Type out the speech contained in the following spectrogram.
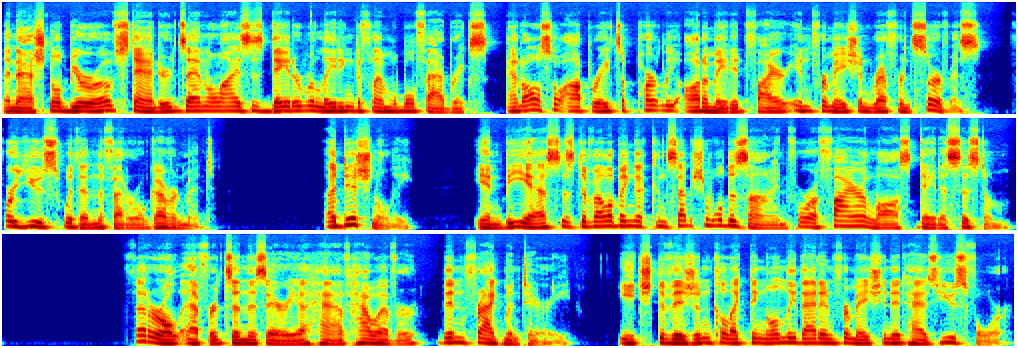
the National Bureau of Standards analyzes data relating to flammable fabrics and also operates a partly automated fire information reference service for use within the federal government. Additionally, NBS is developing a conceptual design for a fire loss data system. Federal efforts in this area have, however, been fragmentary, each division collecting only that information it has use for.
